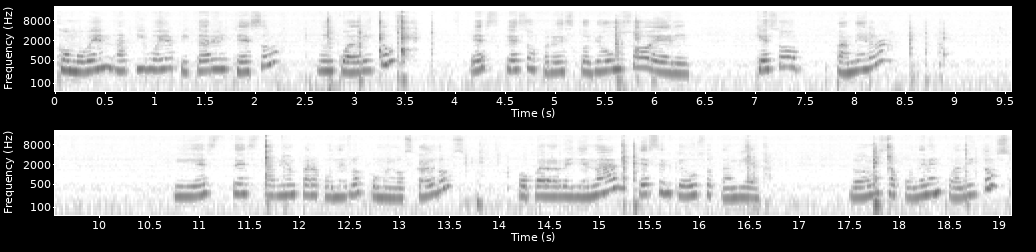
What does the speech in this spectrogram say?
como ven aquí voy a picar el queso en cuadritos. Es queso fresco. Yo uso el queso panela. Y este está bien para ponerlo como en los caldos o para rellenar. Es el que uso también. Lo vamos a poner en cuadritos.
